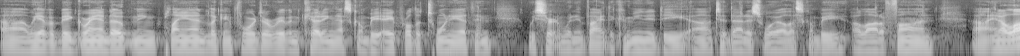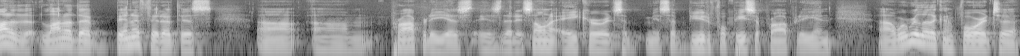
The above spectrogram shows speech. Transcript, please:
Uh, we have a big grand opening planned. Looking forward to a ribbon cutting. That's going to be April the 20th, and we certainly would invite the community uh, to that as well. That's going to be a lot of fun, uh, and a lot of the lot of the benefit of this uh, um, property is is that it's on an acre. It's a it's a beautiful piece of property, and uh, we're really looking forward to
